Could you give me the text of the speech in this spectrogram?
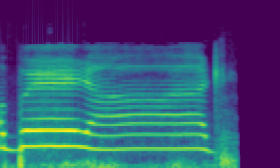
abe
